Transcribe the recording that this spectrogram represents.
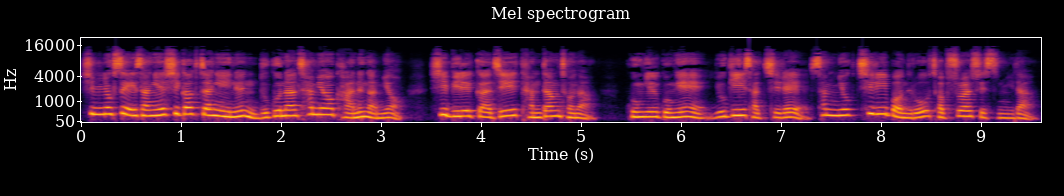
16세 이상의 시각장애인은 누구나 참여 가능하며 11일까지 담당 전화 010-6247-3672번으로 접수할 수 있습니다.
